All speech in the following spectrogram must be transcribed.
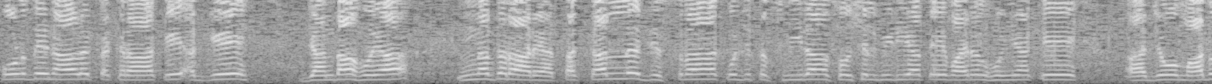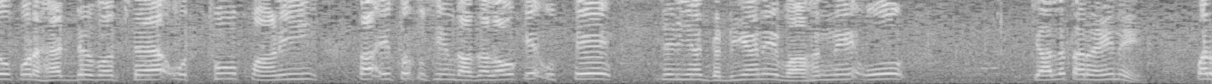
ਪੁਲ ਦੇ ਨਾਲ ਟਕਰਾ ਕੇ ਅੱਗੇ ਜਾਂਦਾ ਹੋਇਆ ਨਜ਼ਰ ਆ ਰਿਹਾ ਤਾਂ ਕੱਲ ਜਿਸ ਤਰ੍ਹਾਂ ਕੁਝ ਤਸਵੀਰਾਂ ਸੋਸ਼ਲ ਮੀਡੀਆ ਤੇ ਵਾਇਰਲ ਹੋਈਆਂ ਕਿ ਜੋ ਮਾਧੋਪੁਰ ਹੈੱਡ ਵਰਕਸ ਹੈ, ਉੱਥੋਂ ਪਾਣੀ, ਤਾਂ ਇੱਥੋਂ ਤੁਸੀਂ ਅੰਦਾਜ਼ਾ ਲਾਓ ਕਿ ਉੱਤੇ ਜਿਹੜੀਆਂ ਗੱਡੀਆਂ ਨੇ, ਵਾਹਨ ਨੇ, ਉਹ ਚੱਲ ਤਾਂ ਰਹੇ ਨੇ, ਪਰ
